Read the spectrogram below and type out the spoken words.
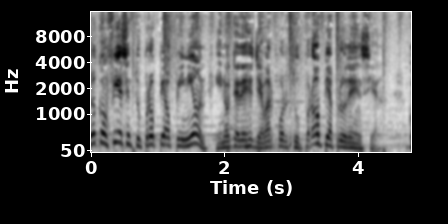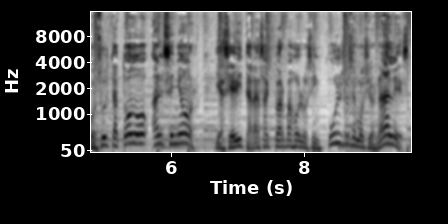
no confíes en tu propia opinión y no te dejes llevar por tu propia prudencia. Consulta todo al Señor y así evitarás actuar bajo los impulsos emocionales,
